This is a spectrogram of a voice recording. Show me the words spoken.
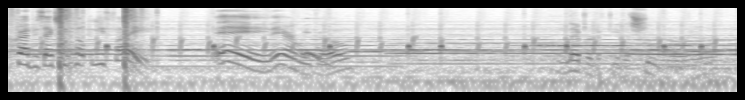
Holy crap, he's actually helping me fight! Hey, there we go. Never defeat a true warrior.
